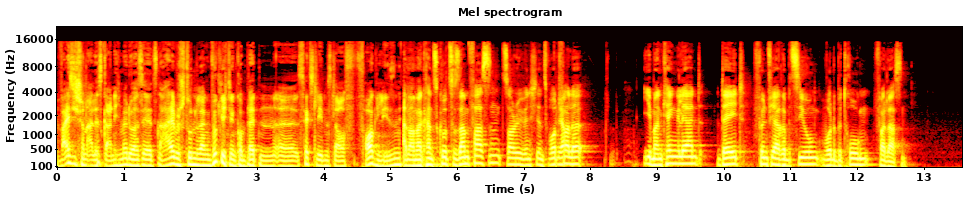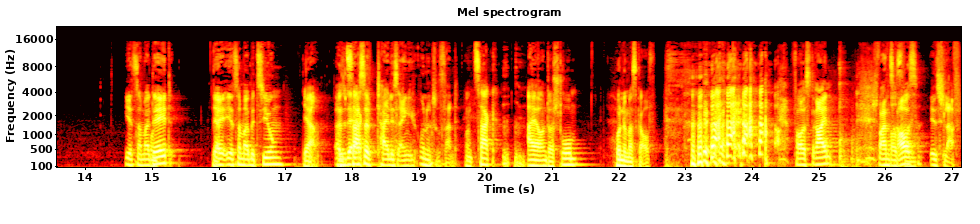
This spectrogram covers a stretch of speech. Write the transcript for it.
Weiß ich schon alles gar nicht mehr. Du hast ja jetzt eine halbe Stunde lang wirklich den kompletten äh, Sexlebenslauf vorgelesen. Aber man kann es kurz zusammenfassen. Sorry, wenn ich dir ins Wort Ja. falle. Jemand kennengelernt, Date, fünf Jahre Beziehung, wurde betrogen, verlassen. Jetzt nochmal Date, Ja. äh, jetzt nochmal Beziehung. Ja. Also Und der zack, erste Teil ist eigentlich uninteressant. Und zack, Eier unter Strom, Hundemaske auf. Faust rein, Schwanz Faust raus, rein. ist schlaff.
